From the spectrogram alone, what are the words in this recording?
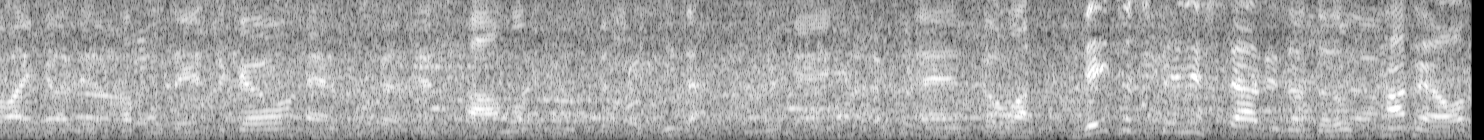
like uh, a couple of days ago and for the, this Palm of special event. Okay, and so uh, they just finished that in you know, those panels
